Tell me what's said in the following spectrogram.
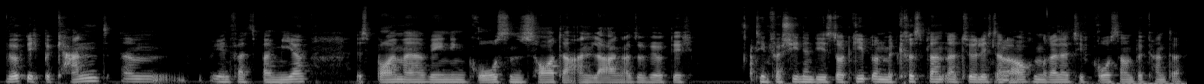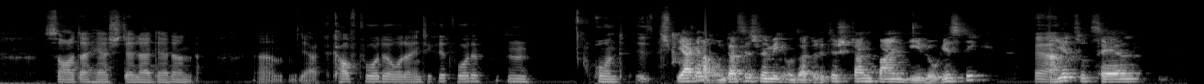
wirklich bekannt, ähm, jedenfalls bei mir, ist Bäumer wegen den großen Sorteranlagen, also wirklich den verschiedenen, die es dort gibt und mit Chrisplant natürlich dann Ja. auch ein relativ großer und bekannter Sorterhersteller, der dann ähm, ja, gekauft wurde oder integriert wurde. Mm. Und ja, genau. Und das ist nämlich unser drittes Standbein, die Logistik. Ja. Hier zu zählen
